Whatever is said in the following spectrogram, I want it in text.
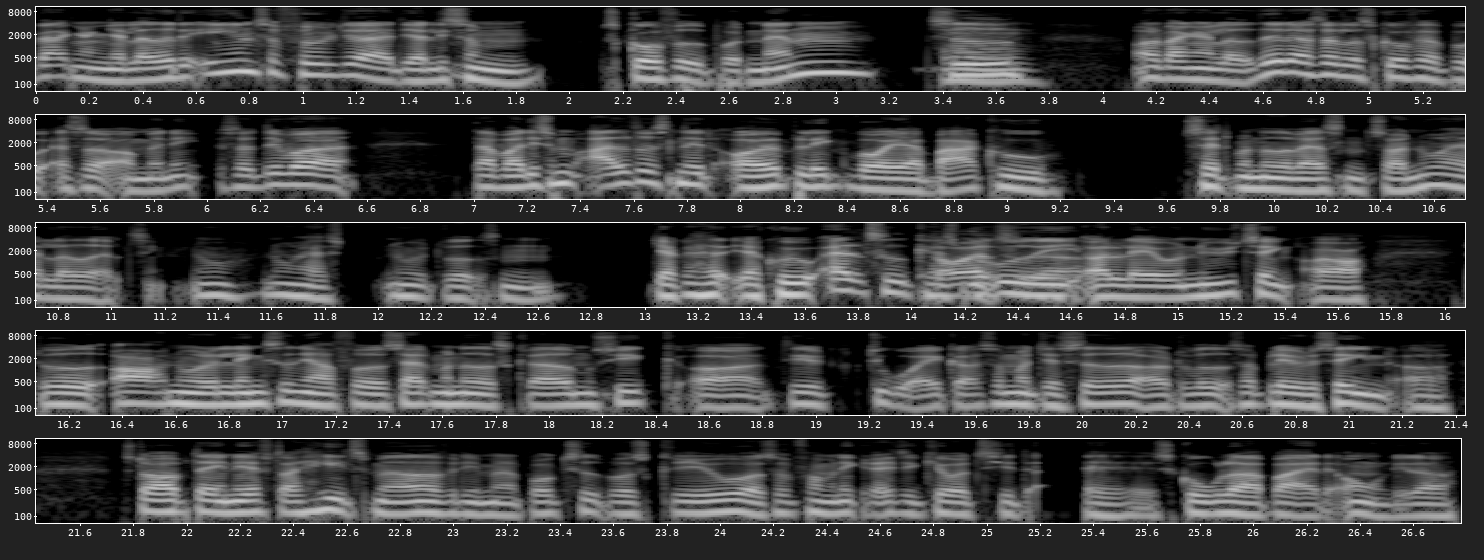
hver gang jeg lavede det ene, så følte jeg, at jeg ligesom skuffede på den anden side, mm. og hver gang jeg lavede det der, så skuffede jeg på, altså om man ikke. Så det var, der var ligesom aldrig sådan et øjeblik, hvor jeg bare kunne sætte mig ned og være sådan, så nu har jeg lavet alting. Nu, nu har jeg, nu, du ved, sådan, jeg, jeg kunne jo altid kaste mig ud altid, i ja. at lave nye ting, og du ved, åh, nu er det længe siden, jeg har fået sat mig ned og skrevet musik, og det dur ikke, og så måtte jeg sidde, og du ved, så blev det sent, og stå op dagen efter helt smadret, fordi man har brugt tid på at skrive, og så får man ikke rigtig gjort sit øh, skolearbejde ordentligt, og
